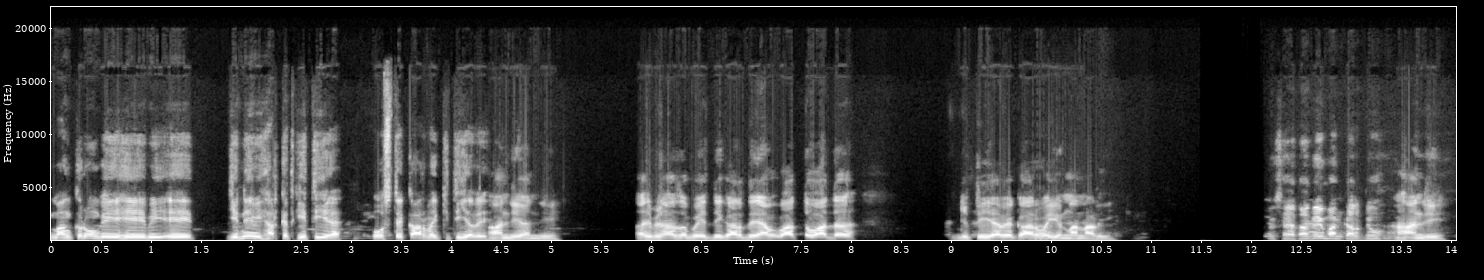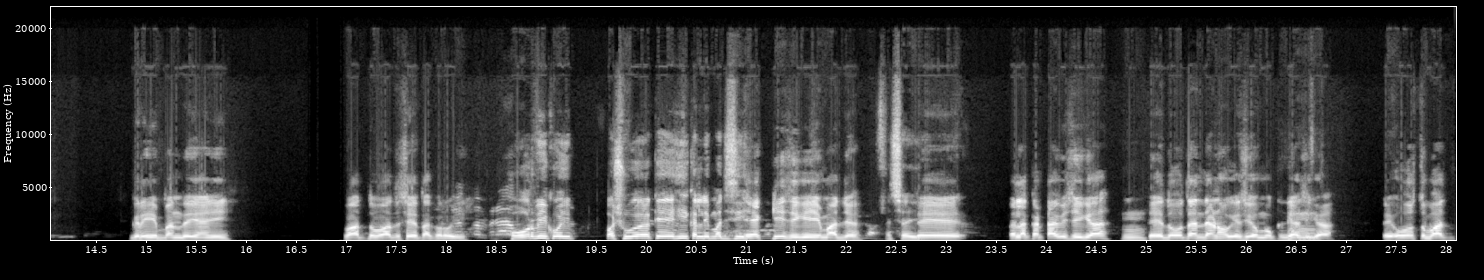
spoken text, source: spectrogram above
ਮੰਗ ਕਰੋਗੇ ਇਹ ਵੀ ਇਹ ਜਿਹਨੇ ਵੀ ਹਰਕਤ ਕੀਤੀ ਹੈ ਉਸ ਤੇ ਕਾਰਵਾਈ ਕੀਤੀ ਜਾਵੇ? ਹਾਂਜੀ ਹਾਂਜੀ। ਅਸੀਂ ਪ੍ਰਸ਼ਾਸਨ ਤੋਂ ਬੇਨਤੀ ਕਰਦੇ ਆ ਵੱਧ ਤੋਂ ਵੱਧ ਕੀਤੀ ਜਾਵੇ ਕਾਰਵਾਈ ਉਹਨਾਂ ਨਾਲ ਹੀ। ਸਹਾਇਤਾ ਦੀ ਮੰਗ ਕਰਦੇ ਹੋ? ਹਾਂਜੀ। ਗਰੀਬ ਬੰਦੇ ਆ ਜੀ। ਵੱਧ ਤੋਂ ਵੱਧ ਸਹਾਇਤਾ ਕਰੋ ਜੀ। ਹੋਰ ਵੀ ਕੋਈ ਪਸ਼ੂ ਹੈ ਕਿ ਇਹੀ ਇਕੱਲੀ ਮੱਝ ਸੀ? ਇੱਕ ਹੀ ਸੀਗੀ ਜੀ ਮੱਝ। ਅੱਛਾ ਜੀ। ਤੇ ਪਹਿਲਾਂ ਕੱਟਾ ਵੀ ਸੀਗਾ ਹੂੰ। ਤੇ ਦੋ ਤਿੰਨ ਦਿਨ ਹੋ ਗਏ ਸੀ ਉਹ ਮੁੱਕ ਗਿਆ ਹੂੰ। ਸੀਗਾ। ਤੇ ਉਸ ਤੋਂ ਬਾਅਦ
